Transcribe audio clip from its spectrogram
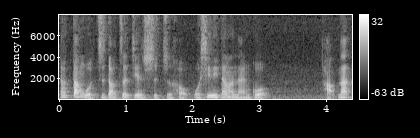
那当我知道这件事之后，我心里当然难过。好，那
